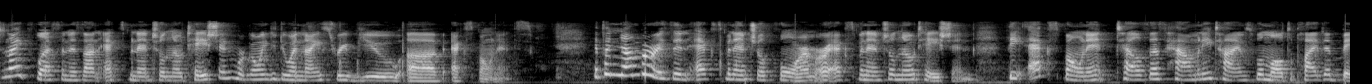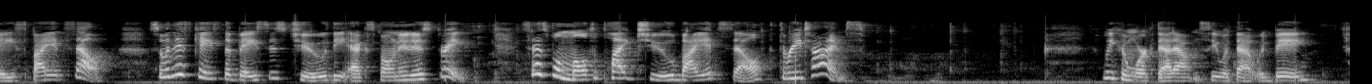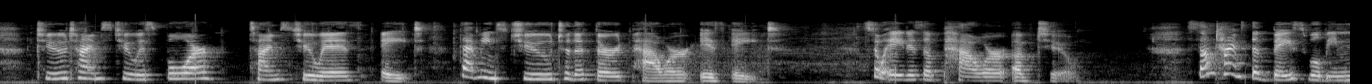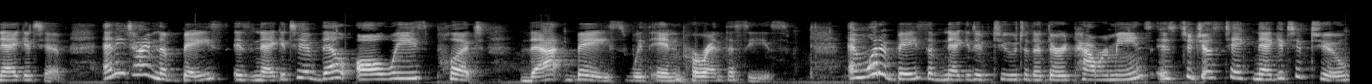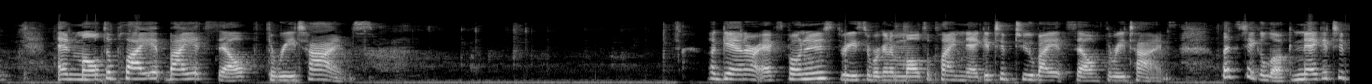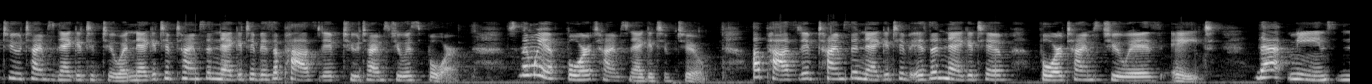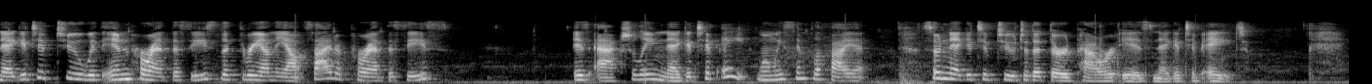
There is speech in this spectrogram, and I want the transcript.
Tonight's lesson is on exponential notation. We're going to do a nice review of exponents. If a number is in exponential form or exponential notation, the exponent tells us how many times we'll multiply the base by itself. So in this case, the base is 2, the exponent is 3. It says we'll multiply 2 by itself 3 times. We can work that out and see what that would be. 2 times 2 is 4 times 2 is 8. That means 2 to the third power is 8. So 8 is a power of 2. Sometimes the base will be negative. Anytime the base is negative, they'll always put that base within parentheses. And what a base of negative 2 to the third power means is to just take negative 2 and multiply it by itself three times. Again, our exponent is 3, so we're going to multiply negative 2 by itself three times. Let's take a look. Negative 2 times negative 2. A negative times a negative is a positive. 2 times 2 is 4. So then we have 4 times negative 2. A positive times a negative is a negative. 4 times 2 is 8. That means negative 2 within parentheses, the 3 on the outside of parentheses, is actually negative 8 when we simplify it. So negative 2 to the third power is negative 8.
